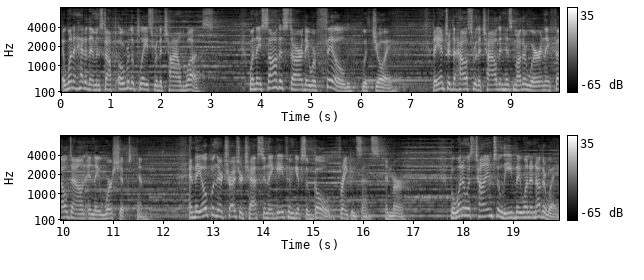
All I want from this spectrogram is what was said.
It went ahead of them and stopped over the place where the child was. When they saw the star, they were filled with joy. They entered the house where the child and his mother were, and they fell down and they worshiped him. And they opened their treasure chest, and they gave him gifts of gold, frankincense, and myrrh. But when it was time to leave, they went another way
